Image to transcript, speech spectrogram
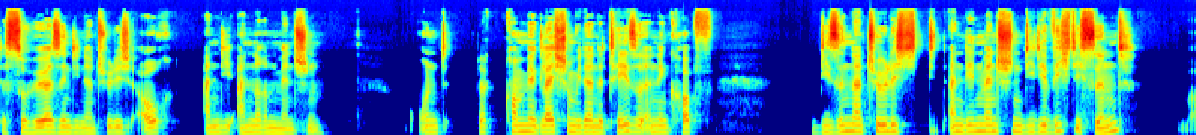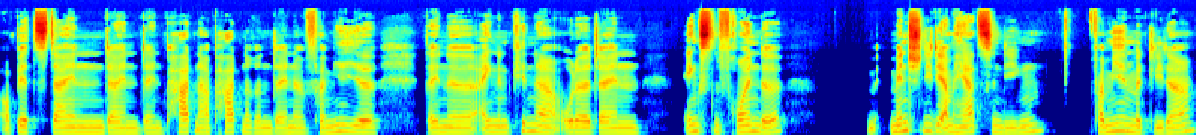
desto höher sind die natürlich auch an die anderen Menschen. Und da kommt mir gleich schon wieder eine These in den Kopf die sind natürlich an den Menschen, die dir wichtig sind, ob jetzt dein, dein, dein Partner, Partnerin, deine Familie, deine eigenen Kinder oder deine engsten Freunde, Menschen, die dir am Herzen liegen, Familienmitglieder,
